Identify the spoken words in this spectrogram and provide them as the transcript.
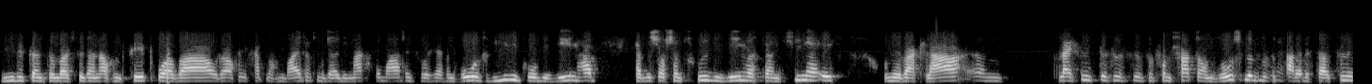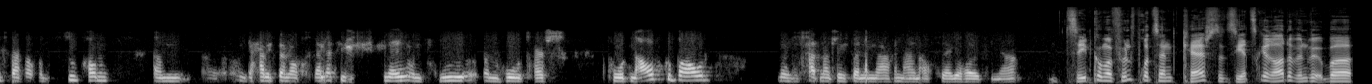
wie das dann zum Beispiel dann auch im Februar war oder auch ich habe noch ein weiteres Modell, die Makromatik, wo ich einfach ein hohes Risiko gesehen habe, habe ich auch schon früh gesehen, was da in China ist. Und mir war klar, ähm, vielleicht nicht, dass es, vom Shutdown so schlimm wird, aber dass da ziemlich was auf uns zukommt. Ähm, und da habe ich dann auch relativ schnell und früh ähm, hohe Cash-Quoten aufgebaut. Und das hat natürlich dann im Nachhinein auch sehr geholfen, ja. 10,5% Cash sind es jetzt gerade, wenn wir über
